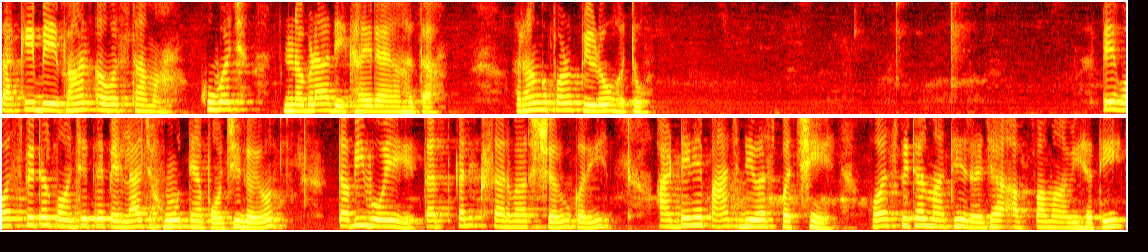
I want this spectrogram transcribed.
કાકી બેભાન અવસ્થામાં ખૂબ જ નબળા દેખાઈ રહ્યા હતા. રંગ પણ પીળો હતો. તે હોસ્પિટલ પહોંચે તે પહેલાં જ હું ત્યાં પહોંચી ગયો. તબીબોએ તાત્કાલિક સારવાર શરૂ કરી. આંટીને પાંચ દિવસ પછી હોસ્પિટલમાંથી રજા આપવામાં આવી હતી.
